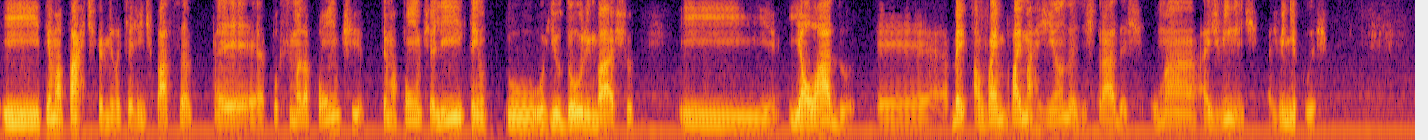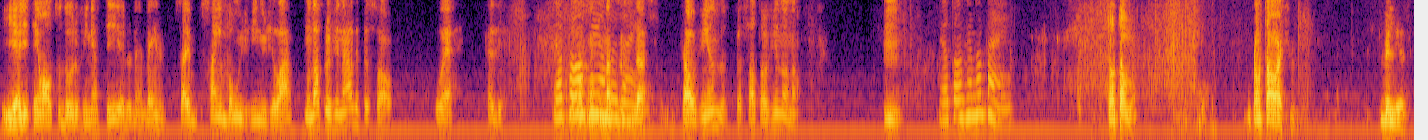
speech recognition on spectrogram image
E tem uma parte, Camila, que a gente passa é, por cima da ponte, tem uma ponte ali, tem o, o, o Rio Douro embaixo, e, e ao lado, é, bem, vai, vai margeando as estradas uma, as vinhas, as vinícolas. E ali tem o Alto Douro Vinhateiro, né? Bem, sai, saem bons vinhos de lá. Não dá para ouvir nada, pessoal? Ué, cadê? Eu tô ouvindo, dá pra- dá- gente. Tá ouvindo? O pessoal tá ouvindo ou não? Hum, Eu tô ouvindo bem. então tá bom. Então tá ótimo. Beleza.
